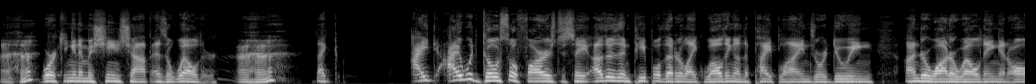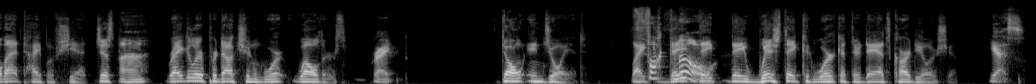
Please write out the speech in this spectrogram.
Uh huh. working in a machine shop as a welder Uh huh. like I I would go so far as to say other than people that are like welding on the pipelines or doing underwater welding and all that type of shit just Uh huh. regular production wor- welders Right. don't enjoy it like Fuck they, no. they they wish they could work at their dad's car dealership Yes.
